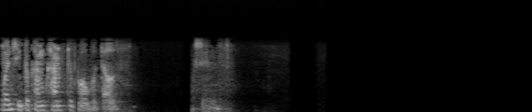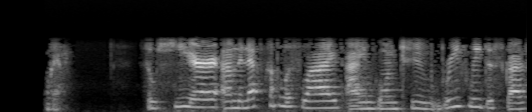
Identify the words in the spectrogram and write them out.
once you become comfortable with those functions. Okay. So here, um, the next couple of slides, I am going to briefly discuss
